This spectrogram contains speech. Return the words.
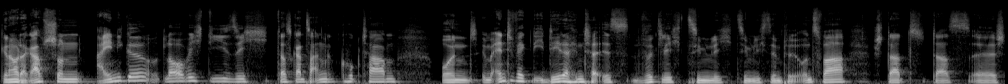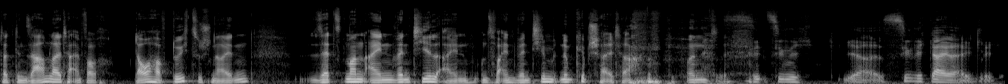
Genau, da gab es schon einige, glaube ich, die sich das Ganze angeguckt haben. Und im Endeffekt, die Idee dahinter ist wirklich ziemlich, ziemlich simpel. Und zwar, statt, das, äh, statt den Samenleiter einfach dauerhaft durchzuschneiden, setzt man ein Ventil ein. Und zwar ein Ventil mit einem Kippschalter. Und ziemlich, ja, ist ziemlich geil eigentlich.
